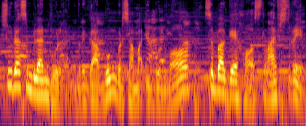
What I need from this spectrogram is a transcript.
sudah 9 bulan bergabung bersama Ibun Mall sebagai host live stream.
